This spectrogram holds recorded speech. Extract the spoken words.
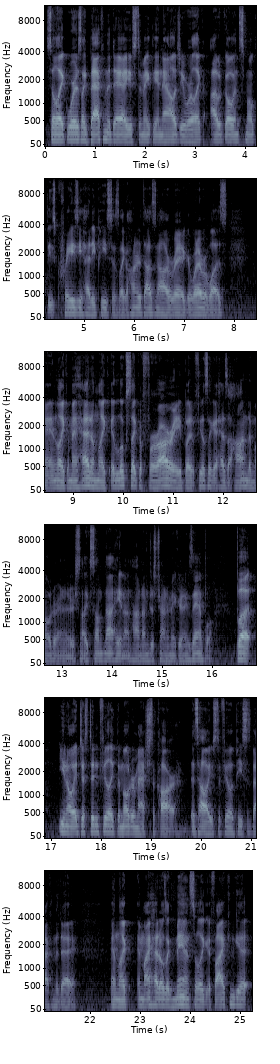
so like whereas like back in the day I used to make the analogy where like I would go and smoke these crazy heady pieces like a hundred thousand dollar rig or whatever it was and like in my head I'm like it looks like a Ferrari but it feels like it has a Honda motor in it or something like some not hating on Honda I'm just trying to make an example but you know it just didn't feel like the motor matched the car is how I used to feel with pieces back in the day and like in my head i was like man so like if i can get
